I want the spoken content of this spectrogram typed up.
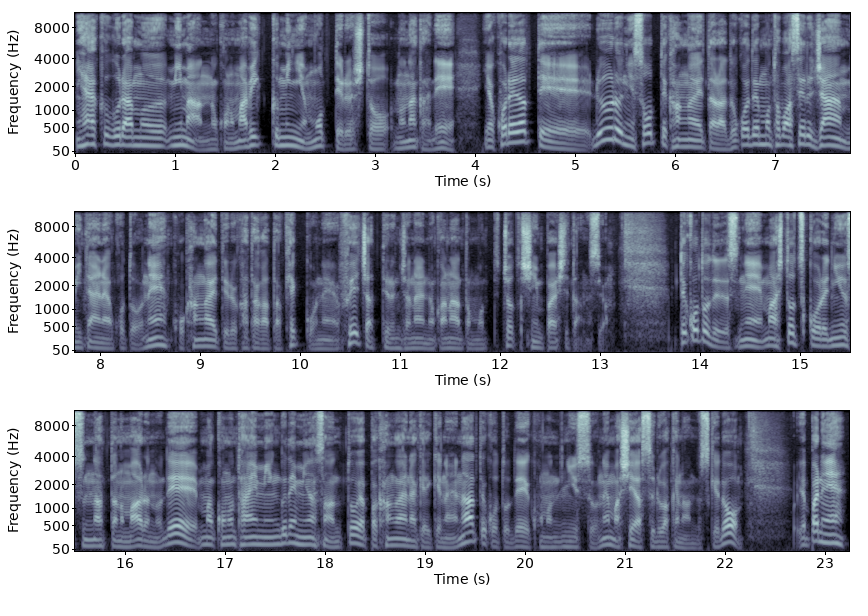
200g 未満のこのマビックミニを持ってる人の中で、いやこれだってルールに沿って考えたらどこでも飛ばせるじゃんみたいなことをね、こう考えてる方々結構ね、増えちゃってるんじゃないのかなと思ってちょっと心配してたんですよ。ってことでですね、まあ一つこれニュースになったのもあるので、まあこのタイミングで皆さんとやっぱ考えなきゃいけないなってことでこのニュースをね、まあシェアするわけなんですけど、やっぱりね、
